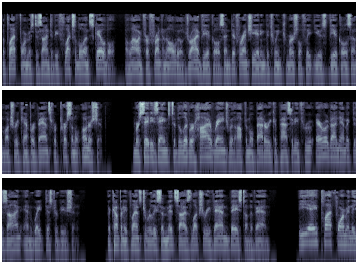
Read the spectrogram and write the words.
The platform is designed to be flexible and scalable, allowing for front and all wheel drive vehicles and differentiating between commercial fleet use vehicles and luxury camper vans for personal ownership. Mercedes aims to deliver high range with optimal battery capacity through aerodynamic design and weight distribution. The company plans to release a mid-size luxury van based on the van EA platform in the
